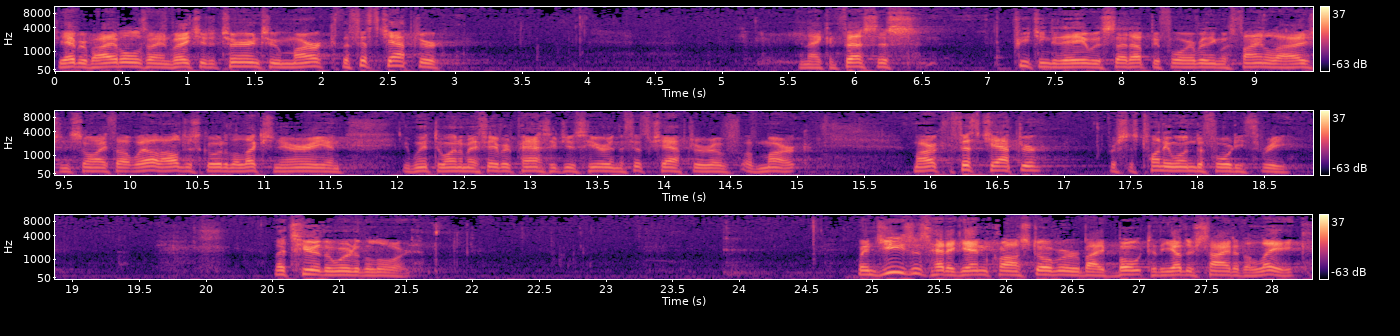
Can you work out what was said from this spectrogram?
If you have your Bibles, I invite you to turn to Mark, the fifth chapter. And I confess this preaching today was set up before everything was finalized, and so I thought, well, I'll just go to the lectionary, and it went to one of my favorite passages here in the fifth chapter of, of Mark. Mark, the fifth chapter, verses 21 to 43. Let's hear the word of the Lord. When Jesus had again crossed over by boat to the other side of the lake,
